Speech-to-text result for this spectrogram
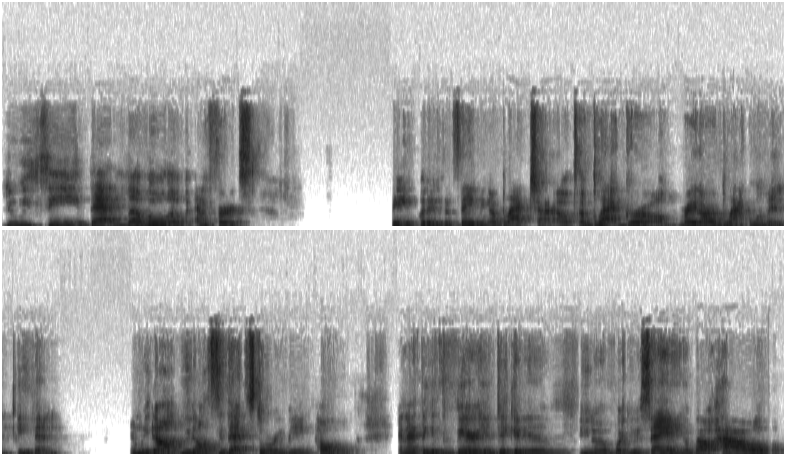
do we see that level of effort being put into saving a black child, a black girl, right, or a black woman even. And we don't, we don't see that story being told. And I think it's very indicative, you know, of what you're saying about how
